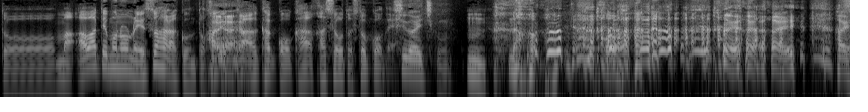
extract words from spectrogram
と、まあ、慌て者の S 原くんとか、はいはいか、かっこ、か、歌唱としとこうで。篠市くん。うん。のはいはいはい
